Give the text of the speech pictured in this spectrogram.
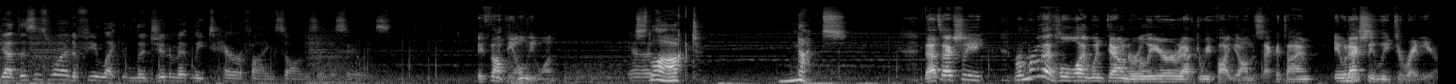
Yeah, this is one of the few like legitimately terrifying songs in the series. If not the only one. Yeah, It's locked. Nuts. That's actually remember that hole I went down earlier after we fought Yawn the second time. It would actually lead to right here.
